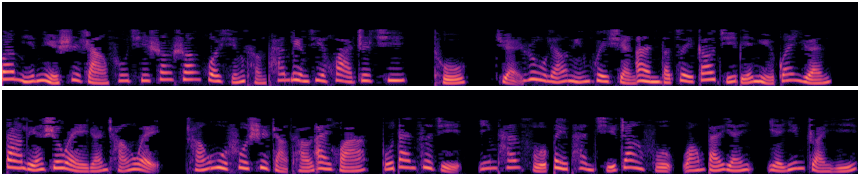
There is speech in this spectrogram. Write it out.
官民女市长夫妻双双或形成攀令计划之妻。图卷入辽宁贿选案的最高级别女官员，大连市委原常委、常务副市长曹爱华，不但自己因贪腐被判，其丈夫王白岩也因转移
